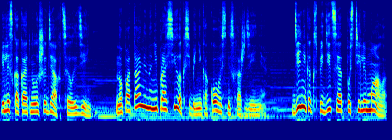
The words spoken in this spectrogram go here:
или скакать на лошадях целый день. Но Потанина не просила к себе никакого снисхождения. Денег экспедиции отпустили мало,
